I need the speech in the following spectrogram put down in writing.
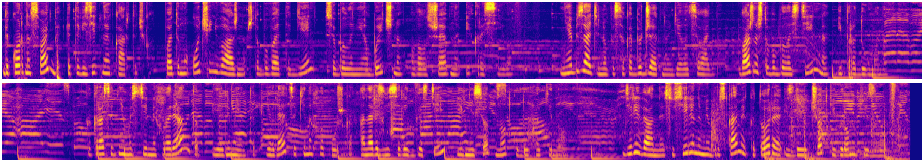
Декор на свадьбе – это визитная карточка, поэтому очень важно, чтобы в этот день все было необычно, волшебно и красиво. Не обязательно высокобюджетную делать свадьбу, важно, чтобы было стильно и продумано. Как раз одним из стильных вариантов и элементов является кинохлопушка. Она развеселит гостей и внесет нотку духа кино. Деревянная, с усиленными брусками, которые издают четкий громкий звук.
